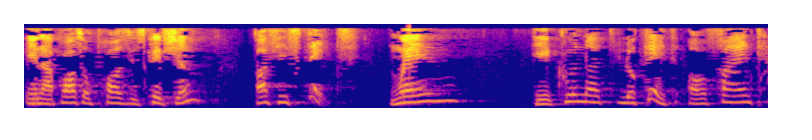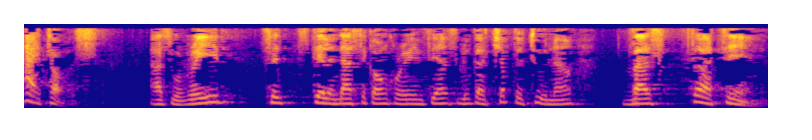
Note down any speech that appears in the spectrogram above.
in Apostle Paul's description of his state when he could not locate or find Titus. As we read still in that second Corinthians, look at chapter 2 now, verse 13.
